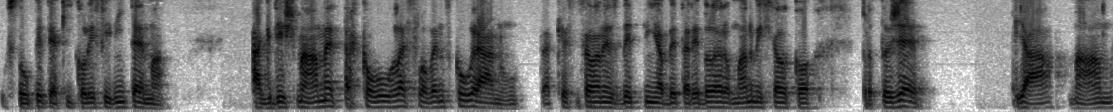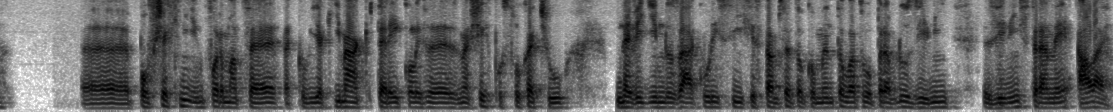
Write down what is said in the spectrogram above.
ustoupit jakýkoliv jiný téma. A když máme takovouhle slovenskou ránu, tak je zcela nezbytný, aby tady byl Roman Michalko, protože já mám e, po všechny informace, takový, jaký má kterýkoliv z našich posluchačů, nevidím do zákulisí, chystám se to komentovat opravdu z jiný, z jiný strany, ale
